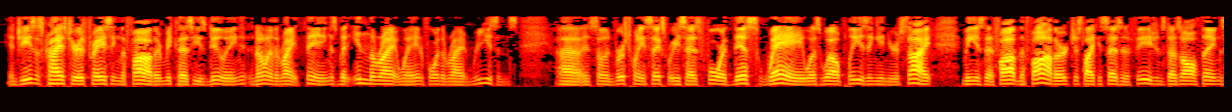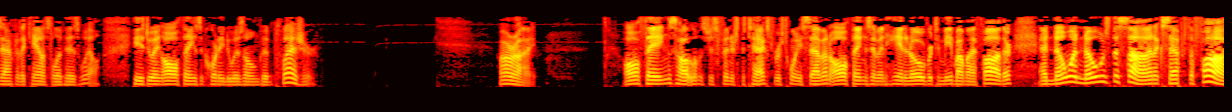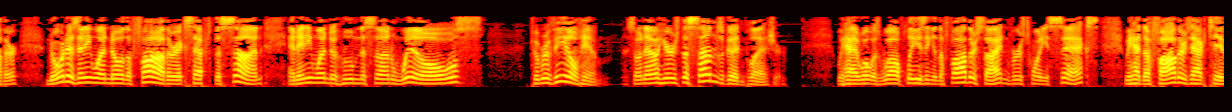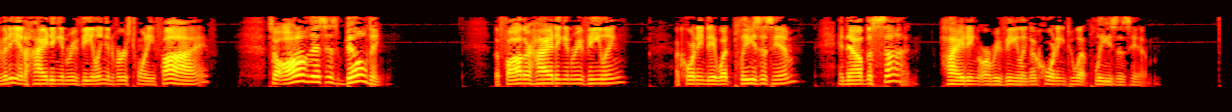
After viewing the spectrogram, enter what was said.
And Jesus Christ here is praising the Father because He's doing not only the right things, but in the right way and for the right reasons. Uh, and so in verse 26 where he says, For this way was well pleasing in your sight, means that the Father, just like it says in Ephesians, does all things after the counsel of His will. He's doing all things according to His own good pleasure. Alright. All things, let's just finish the text, verse 27. All things have been handed over to me by my Father, and no one knows the Son except the Father, nor does anyone know the Father except the Son, and anyone to whom the Son wills to reveal him. So now here's the Son's good pleasure. We had what was well pleasing in the Father's sight in verse 26. We had the Father's activity in hiding and revealing in verse 25. So all of this is building the Father hiding and revealing according to what pleases Him, and now the Son hiding or revealing according to what pleases Him.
